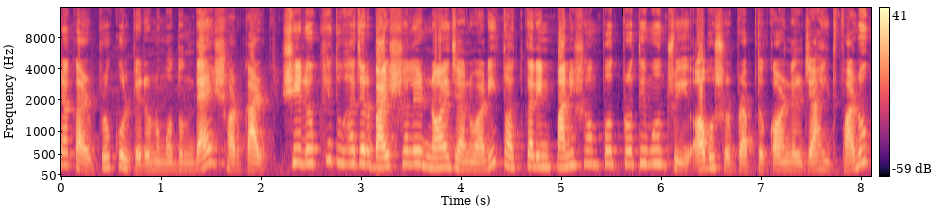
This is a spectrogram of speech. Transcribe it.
টাকার প্রকল্পের অনুমোদন দেয় সরকার। সে লক্ষ্যে দু হাজার বাইশ সালের নয় জানুয়ারি তৎকালীন পানি সম্পদ প্রতিমন্ত্রী অবসরপ্রাপ্ত কর্নেল জাহিদ ফারুক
